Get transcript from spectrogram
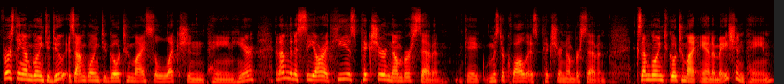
First thing I'm going to do is I'm going to go to my selection pane here, and I'm going to see, all right, he is picture number seven. Okay, Mr. Koala is picture number seven. Because I'm going to go to my animation pane,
